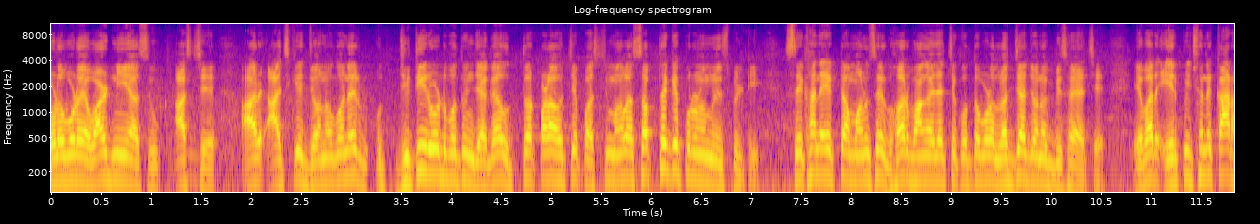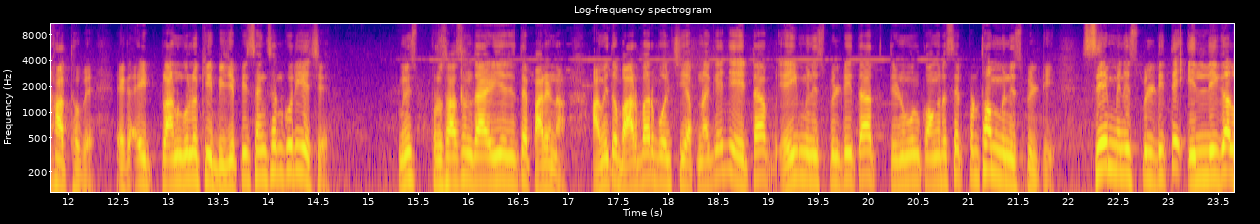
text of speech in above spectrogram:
বড় বড় অ্যাওয়ার্ড নিয়ে আসুক, আসছে। আর আজকে জনগণের জিটি রোড মতন জায়গায় উত্তরপাড়া হচ্ছে পশ্চিমবাংলার সব থেকে পুরনো মিউনিসিপ্যালিটি সেখানে একটা মানুষের ঘর ভাঙা যাচ্ছে, কত বড় লজ্জাজনক বিষয় আছে। এবার এর পিছনে কার হাত হবে? এই প্ল্যানগুলো কি বিজেপি স্যাংশন করিয়েছে? প্রশাসন দাঁড়িয়ে যেতে পারে না। আমি তো বারবার বলছি আপনাকে যে এটা, এই মিউনিসিপ্যালিটি মিউনিসিপ্যালিটিটা তৃণমূল কংগ্রেসের প্রথম মিউনিসিপ্যালিটি সেই মিউনিসিপ্যালিটিতে ইলিগাল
